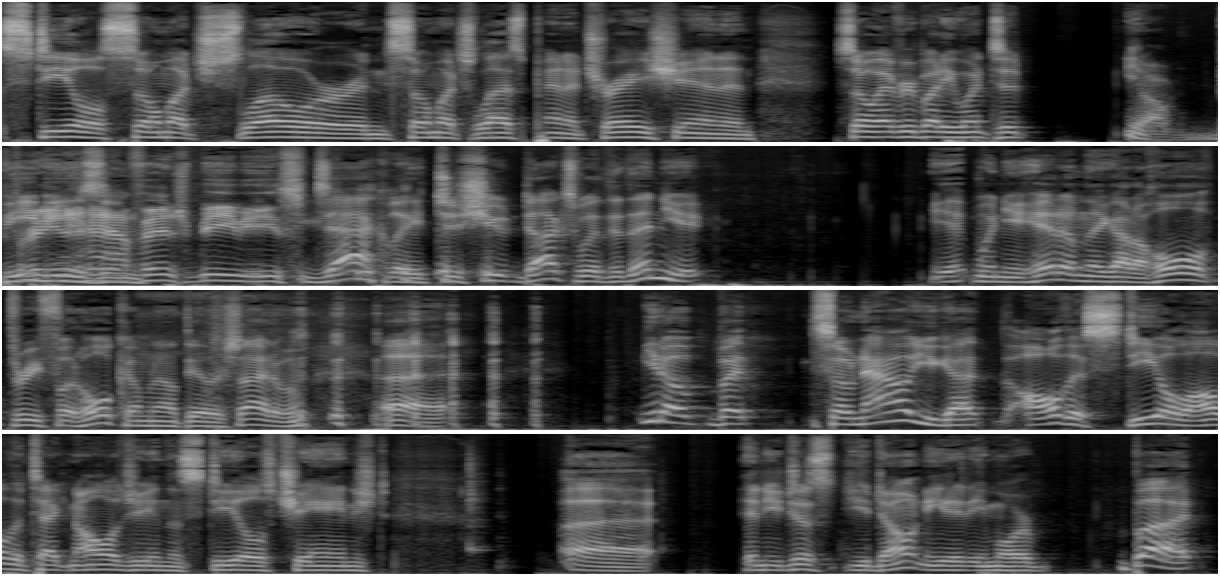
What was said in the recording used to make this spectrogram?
steel's so much slower and so much less penetration and so everybody went to you know three and a BBs half and inch bb's exactly to shoot ducks with it. Then you, it, when you hit them, they got a hole, three foot hole coming out the other side of them. Uh, you know, but so now you got all this steel, all the technology in the steel's changed, uh, and you just you don't need it anymore. But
